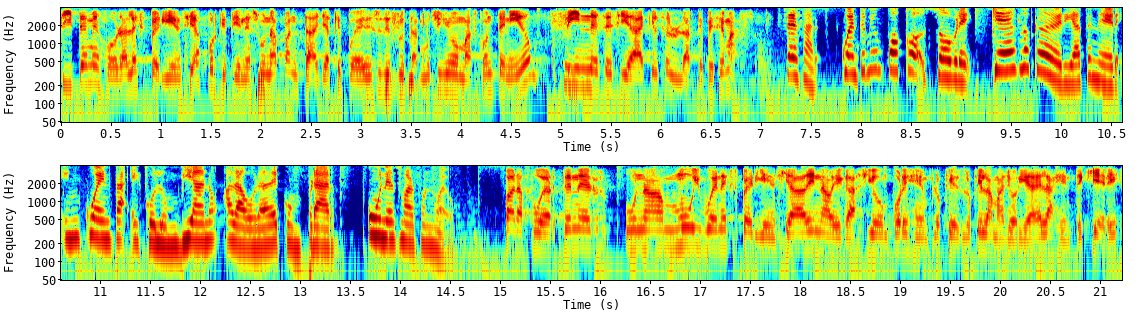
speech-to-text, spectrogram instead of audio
sí te mejora la experiencia porque tienes una pantalla que puedes disfrutar muchísimo más contenido sí. sin necesidad de que el celular te pese más. César, cuénteme un poco sobre qué es lo que debería tener en cuenta el colombiano a la hora de comprar un smartphone nuevo. Para poder tener una muy buena experiencia de navegación, por ejemplo, que es lo que la mayoría de la gente quiere,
